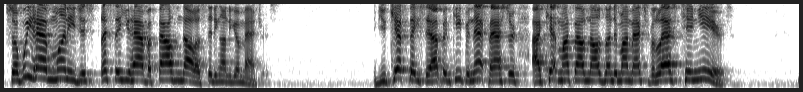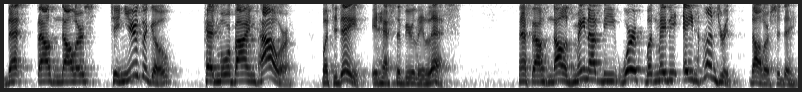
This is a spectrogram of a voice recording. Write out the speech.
So if we have money, just let's say you have $1,000 sitting under your mattress. If you kept they say, I've been keeping that, Pastor. I kept my $1,000 under my mattress for the last 10 years. That $1,000 10 years ago had more buying power, but today it has severely less. That $1,000 may not be worth, but maybe $800 today.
